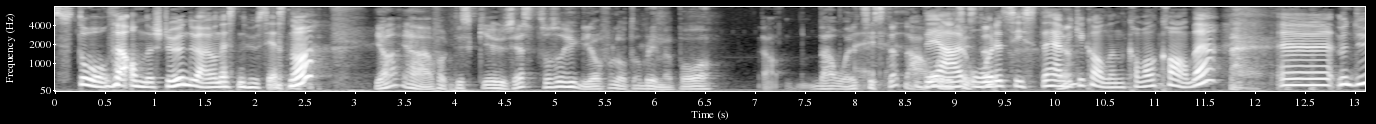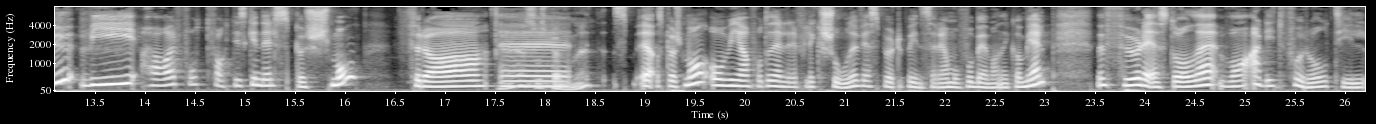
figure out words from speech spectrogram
Ståle Anderstuen. Du er jo nesten husgjest nå. Ja, jeg er faktisk husgjest, så så hyggelig å få lov til å bli med på Det er årets siste. Det er, Det er årets siste. årets siste. Jeg vil ikke kalle det en kavalkade. Eh, men du, vi har fått faktisk en del spørsmål fra Ja, eh, spennende. sp ja, spørsmål, og vi har fått en del refleksjoner. For jeg spurte på Instagram hvorfor ber man ikke om hjelp. Men før det, Ståle, hva er ditt forhold til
